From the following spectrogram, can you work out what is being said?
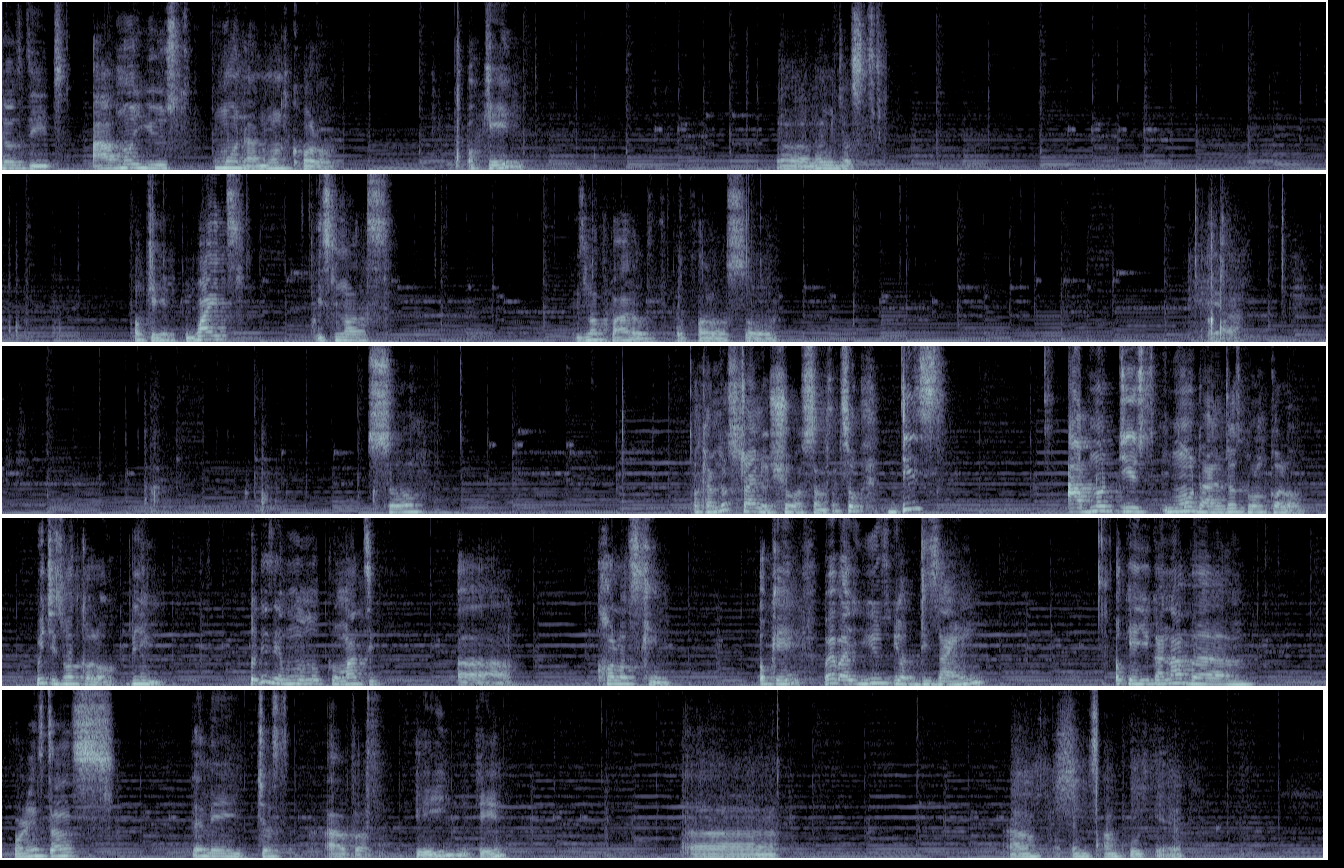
Just did, I have not used more than one color. Okay. Uh, let me just okay white is not is not part of the color so so okay i'm just trying to show us something. So this i've not used more than just one color which is what color? Blue. So this is a monochromatic uh color scheme. Okay whereby you use your design. Okay you can have um, for instance let me just have a okay okay uh I have an example here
